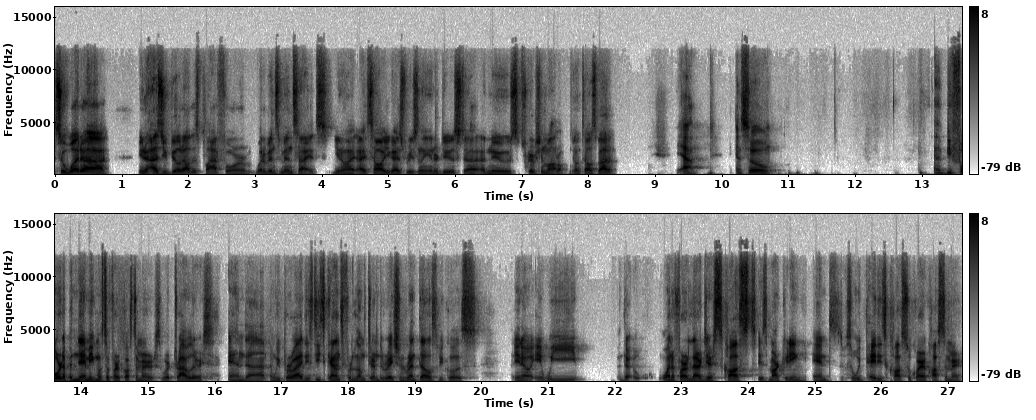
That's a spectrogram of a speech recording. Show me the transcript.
so what uh you know, as you build out this platform, what have been some insights? You know, I, I saw you guys recently introduced a, a, new subscription model. You want to tell us about it? Yeah. And so uh, before the pandemic, most of our customers were travelers, and uh, and we provide these discounts for long-term duration rentals because, you know, we the, one of our largest costs is marketing, and so we pay these costs to acquire a customer.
